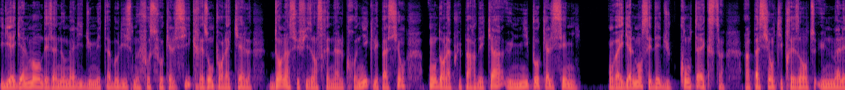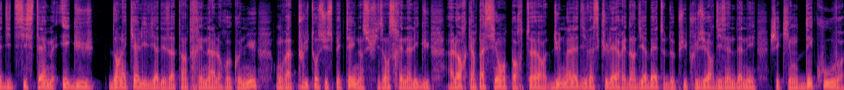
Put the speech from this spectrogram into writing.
Il y a également des anomalies du métabolisme phosphocalcique, raison pour laquelle, dans l'insuffisance rénale chronique, les patients ont dans la plupart des cas une hypocalcémie. On va également s'aider du contexte. Un patient qui présente une maladie de système aiguë dans laquelle il y a des atteintes rénales reconnues, on va plutôt suspecter une insuffisance rénale aiguë. Alors qu'un patient porteur d'une maladie vasculaire et d'un diabète depuis plusieurs dizaines d'années, chez qui on découvre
